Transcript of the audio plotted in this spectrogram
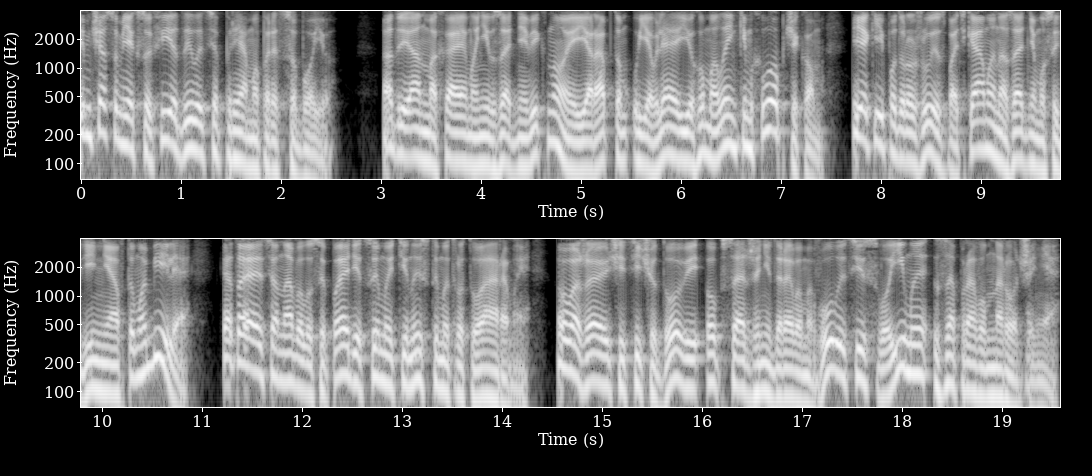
тим часом як Софія дивиться прямо перед собою. Адріан махає мені в заднє вікно, і я раптом уявляю його маленьким хлопчиком, який подорожує з батьками на задньому сидінні автомобіля, катається на велосипеді цими тінистими тротуарами, вважаючи ці чудові обсаджені деревами вулиці своїми за правом народження.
